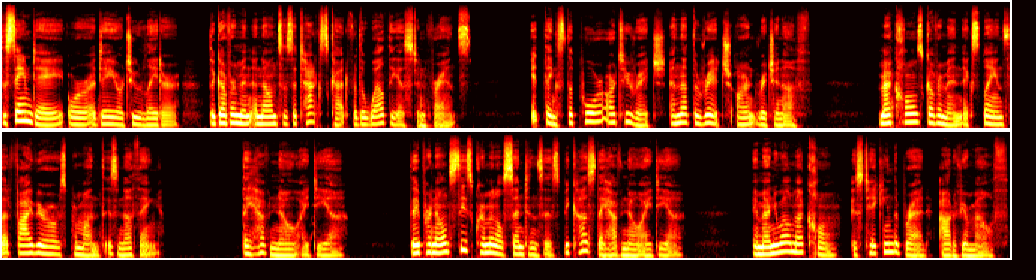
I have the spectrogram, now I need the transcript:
The same day, or a day or two later, the government announces a tax cut for the wealthiest in France. It thinks the poor are too rich and that the rich aren't rich enough. Macron's government explains that 5 euros per month is nothing. They have no idea. They pronounce these criminal sentences because they have no idea. Emmanuel Macron is taking the bread out of your mouth.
